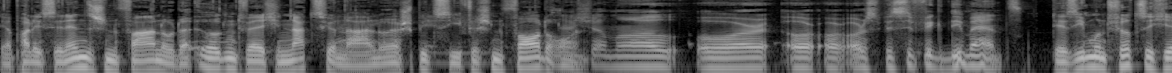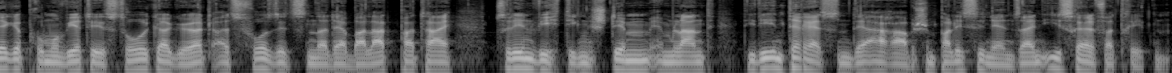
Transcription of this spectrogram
der palästinensischen Fahne oder irgendwelchen nationalen oder spezifischen Forderungen. Der 47-jährige promovierte Historiker gehört als Vorsitzender der Balad-Partei zu den wichtigen Stimmen im Land, die die Interessen der arabischen Palästinenser in Israel vertreten.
